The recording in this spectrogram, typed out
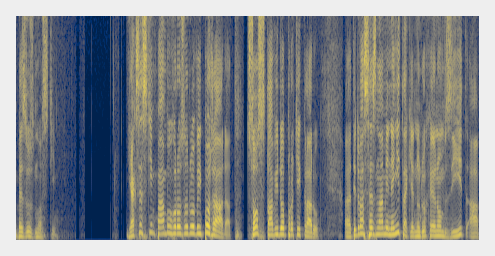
bezuznosti. Jak se s tím pán Bůh rozhodl vypořádat? Co stavit do protikladu? Eh, ty dva seznamy není tak jednoduché jenom vzít a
